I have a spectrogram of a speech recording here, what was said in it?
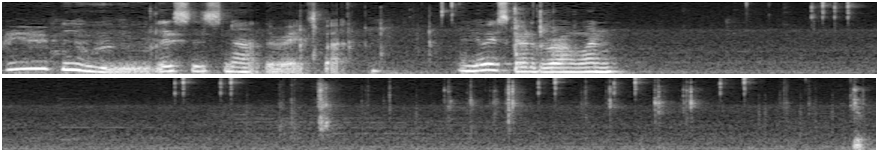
Woohoo! This is not the right spot. I always go to the wrong one. Get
